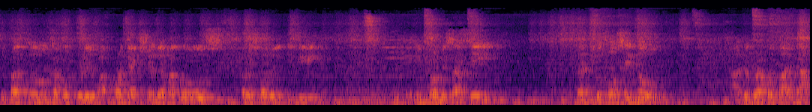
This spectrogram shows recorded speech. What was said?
lepas tu kamu boleh buat projection yang bagus, terus volume tinggi, improvisasi dan juga falsetto. Ada berapa banyak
